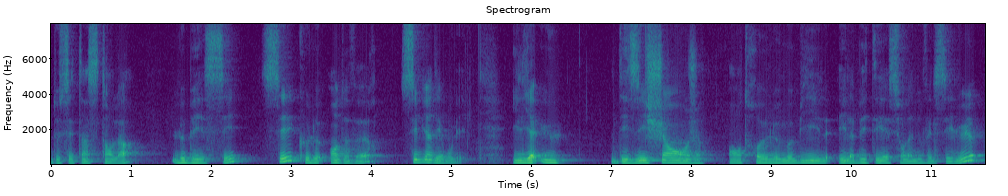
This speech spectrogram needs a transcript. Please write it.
de cet instant-là, le BSC sait que le handover s'est bien déroulé. Il y a eu des échanges entre le mobile et la BTS sur la nouvelle cellule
